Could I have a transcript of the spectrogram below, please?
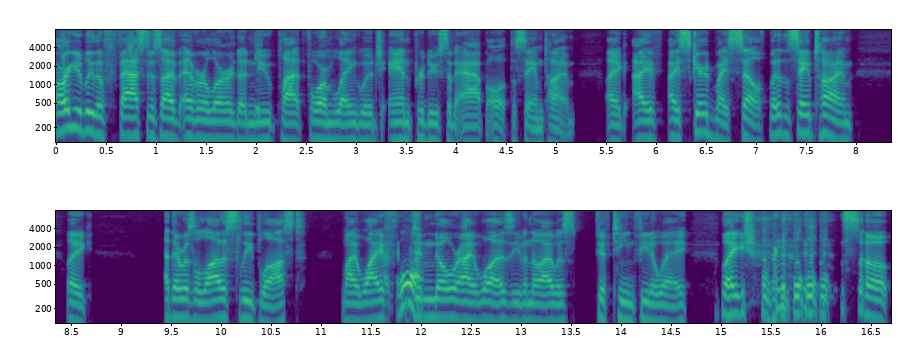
arguably the fastest I've ever learned a new platform language and produce an app all at the same time. Like I I scared myself, but at the same time, like there was a lot of sleep lost. My wife didn't know where I was, even though I was 15 feet away. Like so,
